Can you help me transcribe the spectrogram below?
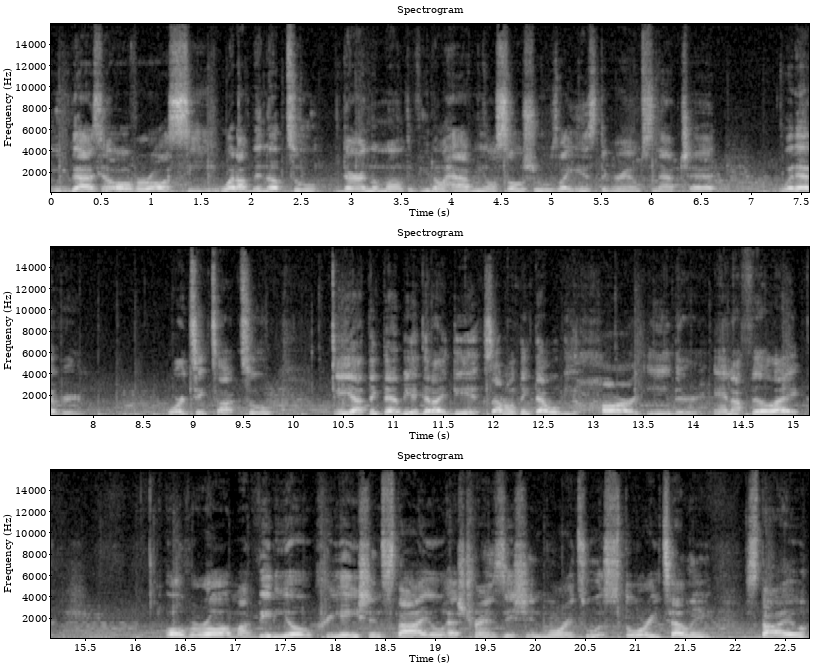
and you guys can overall see what I've been up to during the month if you don't have me on socials like Instagram, Snapchat, whatever, or TikTok too. And yeah, I think that'd be a good idea because I don't think that will be hard either. And I feel like overall my video creation style has transitioned more into a storytelling style.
